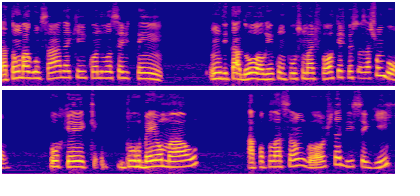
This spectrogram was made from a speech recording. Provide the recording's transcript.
tá tão bagunçada que quando você tem um ditador, alguém com um pulso mais forte, as pessoas acham bom. Porque que- por bem ou mal, a população gosta de seguir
